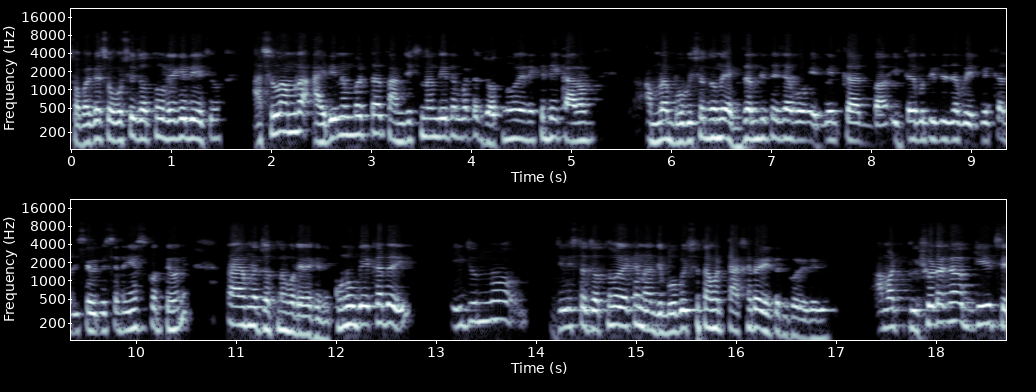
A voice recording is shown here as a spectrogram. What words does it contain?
সবার কাছে অবশ্যই যত্ন রেখে দিয়েছ। আসলে আমরা আইডি নাম্বারটা ট্রানজেকশন আইডি নাম্বারটা যত্ন করে রেখে দিই কারণ আমরা ভবিষ্যতে যখন এক্সাম দিতে যাব এডমিট কার্ড বা ইন্টারভিউ দিতে যাব এডমিট কার্ড হিসেবে সেটা ইউজ করতে পারি তাই আমরা যত্ন করে রেখে দিই। কোনো বেকারেই এই জন্য জিনিসটা যত্ন রাখে না যে ভবিষ্যতে আমার টাকাটা রিটার্ন করে দেবে। আমার দুশো টাকা গিয়েছে,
